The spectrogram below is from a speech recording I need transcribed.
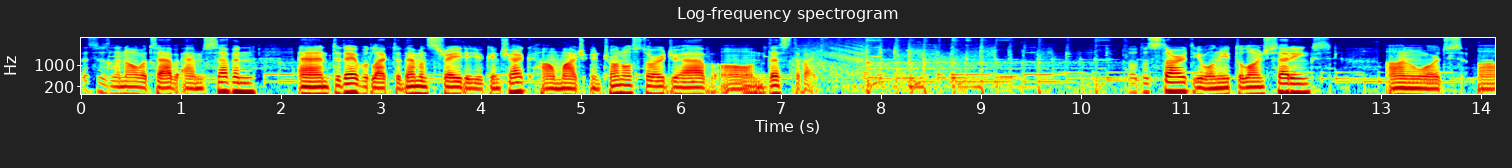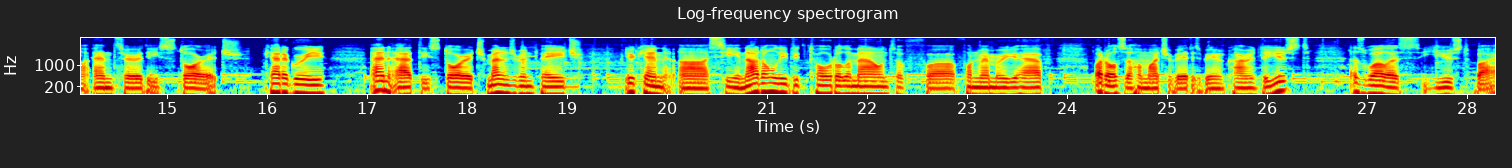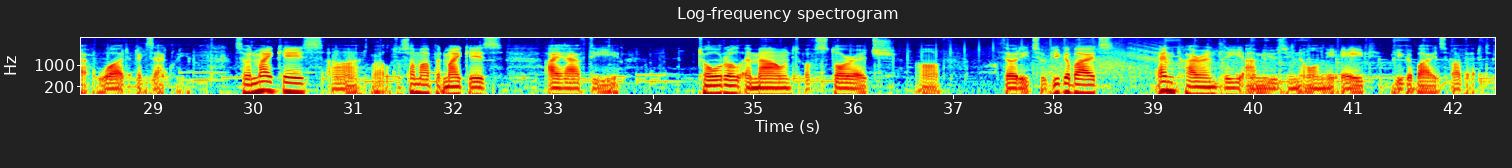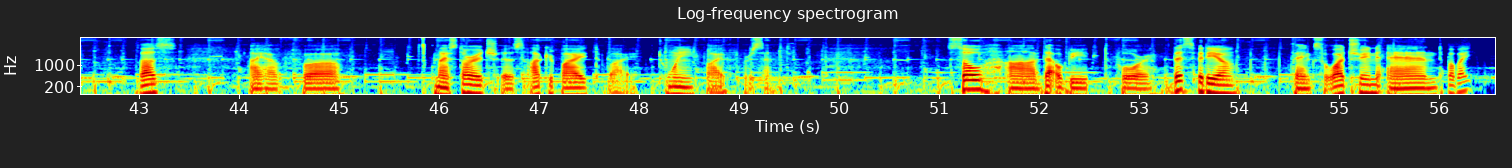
This is Lenovo Tab M7 and today I would like to demonstrate that you can check how much internal storage you have on this device. So to start you will need to launch settings, onwards uh, enter the storage category and at the storage management page you can uh, see not only the total amount of uh, phone memory you have but also how much of it is being currently used as well as used by what exactly. So in my case, uh, well, to sum up, in my case, I have the total amount of storage of 32 gigabytes, and currently I'm using only 8 gigabytes of it. Thus, I have uh, my storage is occupied by 25%. So, uh, that will be it for this video. Thanks for watching and bye bye.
